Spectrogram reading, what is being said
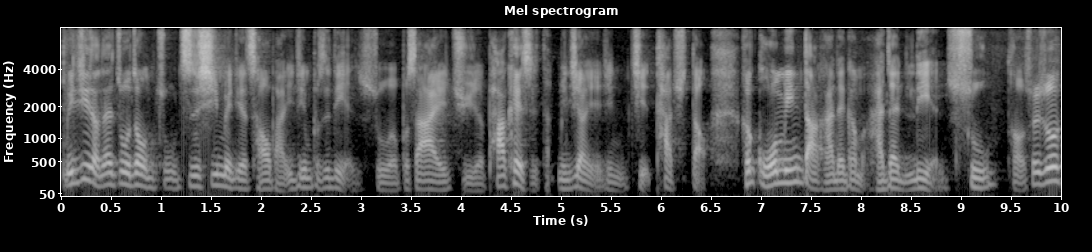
民进党在做这种组织新媒体的操盘，已经不是脸书了，不是 IG 了 Pakis 民进党已经接 touch 到，可国民党还在干嘛？还在脸书。好，所以说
